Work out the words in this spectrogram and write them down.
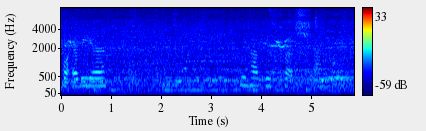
for every year we have this plush animals.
